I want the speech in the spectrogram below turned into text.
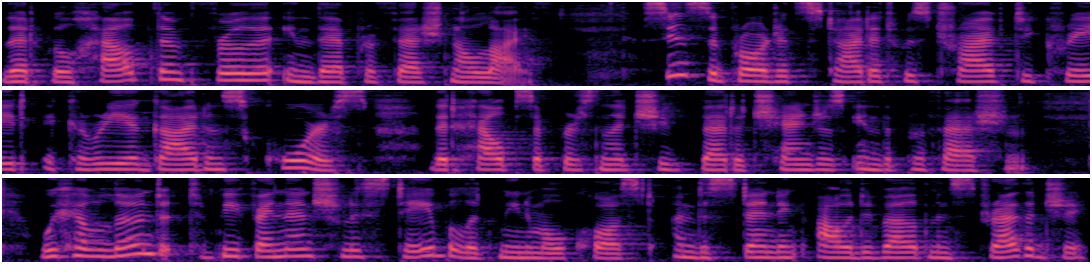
that will help them further in their professional life. Since the project started, we strive to create a career guidance course that helps a person achieve better changes in the profession. We have learned to be financially stable at minimal cost, understanding our development strategy.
